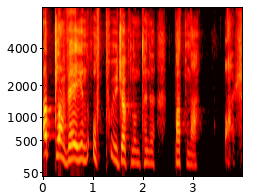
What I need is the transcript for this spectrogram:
alle veien opp i djøgnen til en badna år.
